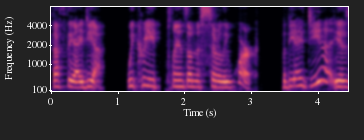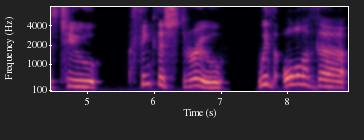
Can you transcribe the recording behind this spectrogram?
that's the idea. We create plans don't necessarily work, but the idea is to think this through with all of the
